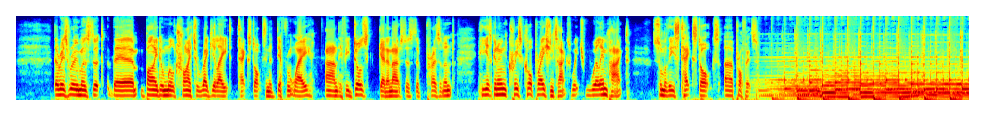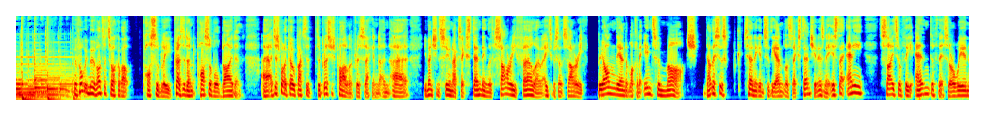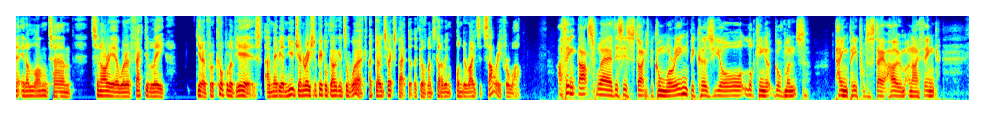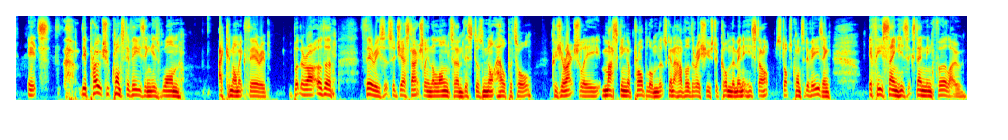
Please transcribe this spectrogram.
There is rumours that the Biden will try to regulate tech stocks in a different way, and if he does get announced as the president, he is going to increase corporation tax, which will impact some of these tech stocks' uh, profits. Before we move on to talk about possibly President possible Biden, uh, I just want to go back to the British Parliament for a second. And uh, you mentioned Sunak's extending the salary furlough, 80% salary, beyond the end of lockdown into March. Now, this is turning into the endless extension, isn't it? Is there any sight of the end of this, or are we in, in a long term scenario where effectively, you know, for a couple of years and maybe a new generation of people going into work are going to expect that the government's got to underwrite its salary for a while? I think that's where this is starting to become worrying because you're looking at governments paying people to stay at home, and I think it's the approach of quantitative easing is one economic theory, but there are other theories that suggest actually in the long term this does not help at all because you're actually masking a problem that's going to have other issues to come the minute he start, stops quantitative easing. If he's saying he's extending furlough,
